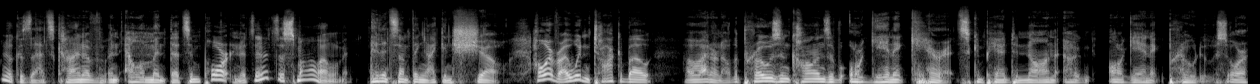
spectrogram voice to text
You know, because that's kind of an element that's important. It's, it's a small element, and it's something I can show. However, I wouldn't talk about oh, I don't know, the pros and cons of organic carrots compared to non organic produce, or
